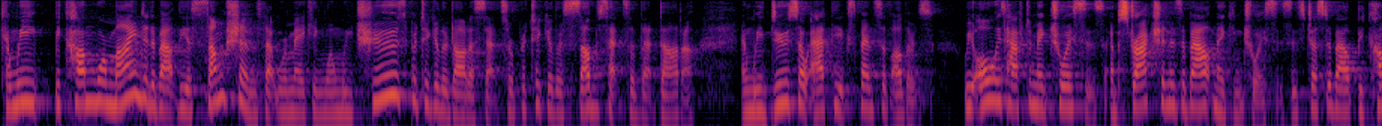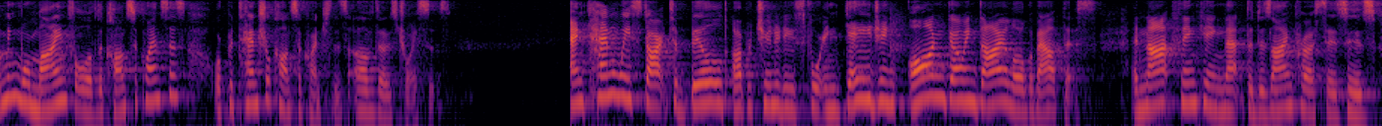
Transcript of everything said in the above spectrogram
Can we become more minded about the assumptions that we're making when we choose particular data sets or particular subsets of that data? And we do so at the expense of others. We always have to make choices. Abstraction is about making choices. It's just about becoming more mindful of the consequences or potential consequences of those choices. And can we start to build opportunities for engaging ongoing dialogue about this and not thinking that the design process is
